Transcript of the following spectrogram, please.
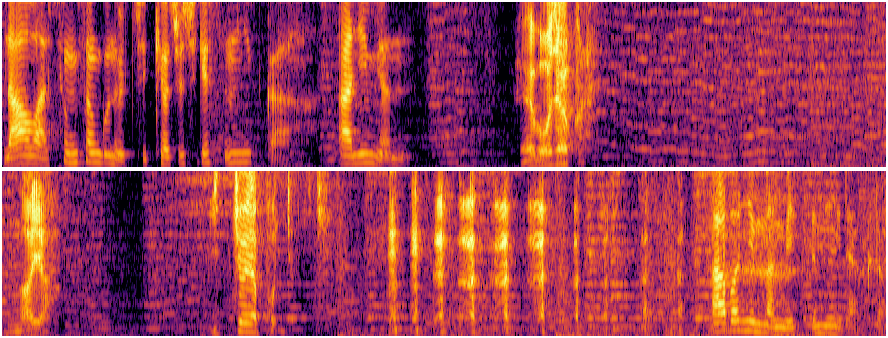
나와 숭성군을 지켜주시겠습니까? 아니면 해보자꾸나. 나야 믿져야 본전이지. 아버님만 믿습니다. 그럼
